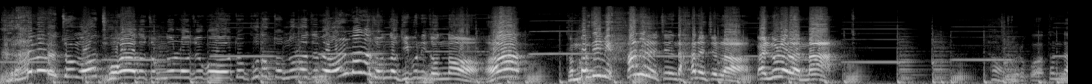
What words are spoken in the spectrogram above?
그러면은 좀 어, 좋아요도 좀 눌러주고 좀 구독 좀 눌러주면 얼마나 좋노 기분이 좋노 어? 금방 님이 하늘을 찌른다 하늘 찔러 빨리 눌러라 임마 형 그럴 것 같은데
